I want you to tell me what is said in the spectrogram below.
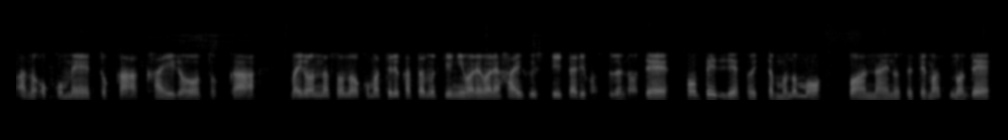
あのお米とか、カイロとか、まあ、いろんなその困っている方向けに我々配布していたりもするので、ホームページでそういったものもご案内載せてますので、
